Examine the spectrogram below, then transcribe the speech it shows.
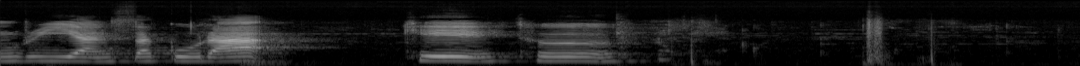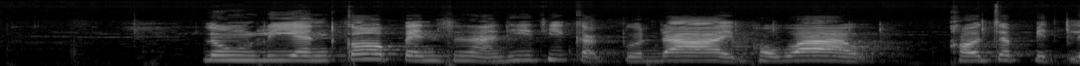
งเรียนซากุระโอเคเธอ โรงเรียนก็เป็นสถานที่ที่กักตัวได้ เพราะว่าเขาจะปิดเ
